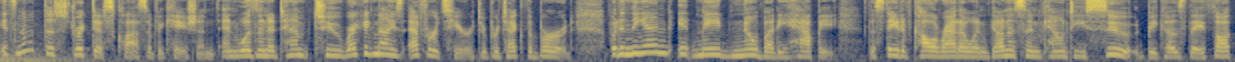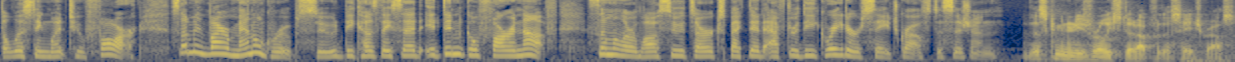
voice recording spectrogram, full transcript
It's not the strictest classification and was an attempt to recognize efforts here to protect the bird. But in the end, it made nobody happy. The state of Colorado and Gunnison County sued because they thought the listing went too far. Some environmental groups sued because they said it didn't go far enough. Similar lawsuits are expected after the greater sage grouse decision. This community's really stood up for the sage grouse.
